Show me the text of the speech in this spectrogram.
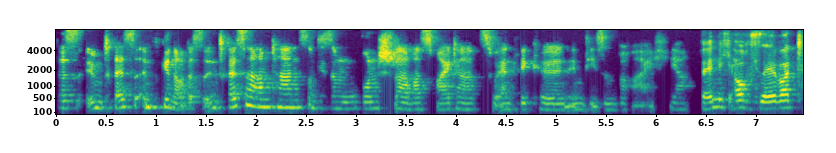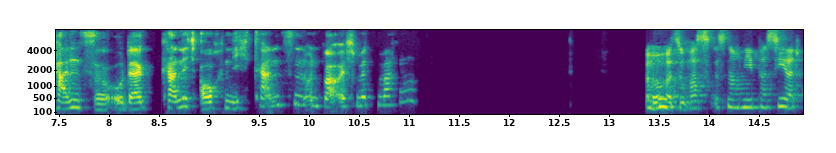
Das Interesse, genau, das Interesse am Tanz und diesen Wunsch, da was weiterzuentwickeln in diesem Bereich, ja. Wenn ich auch selber tanze oder kann ich auch nicht tanzen und bei euch mitmachen? Oh, sowas ist noch nie passiert.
